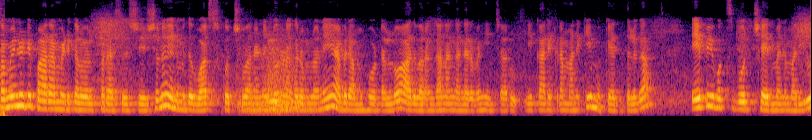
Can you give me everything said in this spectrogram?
కమ్యూనిటీ పారామెడికల్ వెల్ఫేర్ అసోసియేషన్ ఎనిమిది వార్షికోత్సవాన్ని నెల్లూరు నగరంలోని అభిరామ్ హోటల్లో ఆదివారం ఘనంగా నిర్వహించారు. ఈ కార్యక్రమానికి ముఖ్య అతిథులుగా ఏపీ వక్స్ బోర్డు చైర్మన్ మరియు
